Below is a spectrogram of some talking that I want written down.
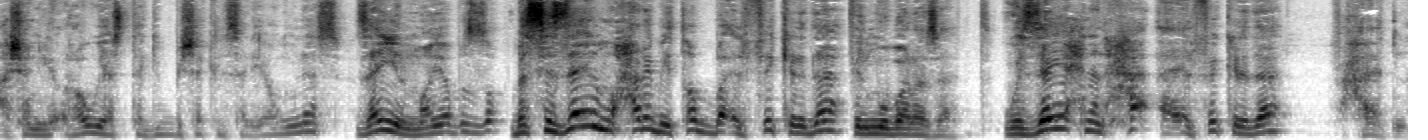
عشان يقراه ويستجيب بشكل سريع ومناسب زي المية بالظبط. بس إزاي المحارب يطبق الفكر ده في المبارزات؟ وإزاي إحنا نحقق الفكر ده في حياتنا؟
